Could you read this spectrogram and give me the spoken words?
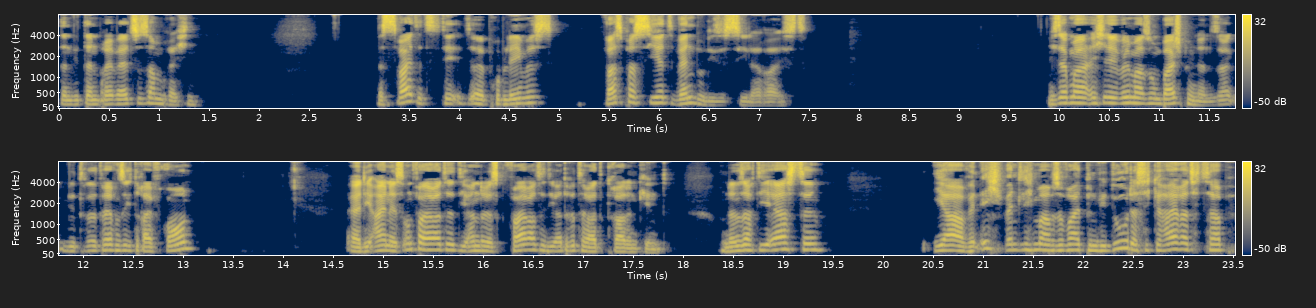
dann wird deine Welt zusammenbrechen. Das zweite äh, Problem ist, was passiert, wenn du dieses Ziel erreichst? Ich sag mal, ich will mal so ein Beispiel nennen. Wir treffen sich drei Frauen. Äh, die eine ist unverheiratet, die andere ist verheiratet, die dritte hat gerade ein Kind. Und dann sagt die erste, ja, wenn ich endlich mal so weit bin wie du, dass ich geheiratet habe,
